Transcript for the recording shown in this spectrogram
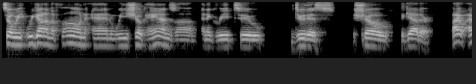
so we we got on the phone and we shook hands um, and agreed to do this show together. I, I,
